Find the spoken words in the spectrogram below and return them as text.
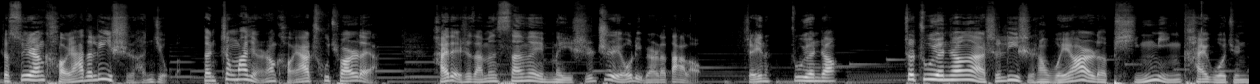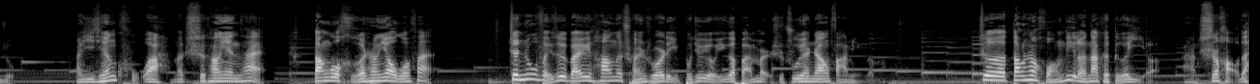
这虽然烤鸭的历史很久了，但正八经让烤鸭出圈的呀，还得是咱们三位美食挚友里边的大佬，谁呢？朱元璋。这朱元璋啊，是历史上唯二的平民开国君主，啊，以前苦啊，那吃糠咽菜。当过和尚要过饭，珍珠翡翠白玉汤的传说里不就有一个版本是朱元璋发明的吗？这当上皇帝了，那可得意了啊！吃好的，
